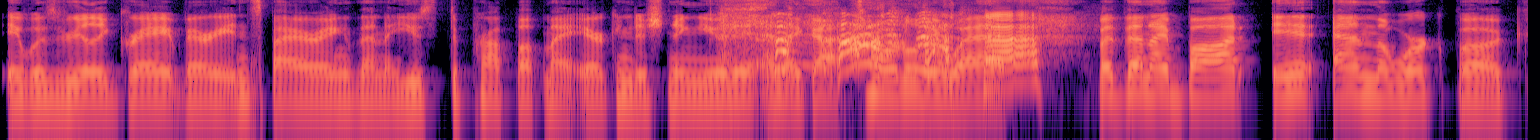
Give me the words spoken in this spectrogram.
It was really great, very inspiring. Then I used to prop up my air conditioning unit and I got totally wet. But then I bought it and the workbook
